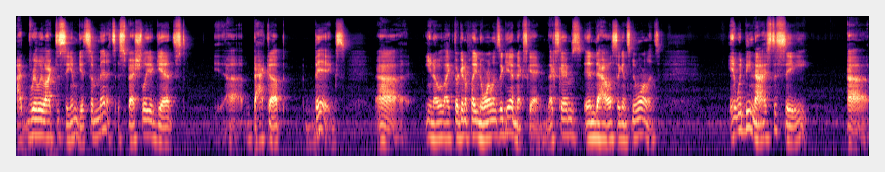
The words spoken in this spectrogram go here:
I'd really like to see him get some minutes, especially against uh, backup bigs uh, you know, like they're going to play New Orleans again next game. Next game's in Dallas against New Orleans. It would be nice to see uh,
